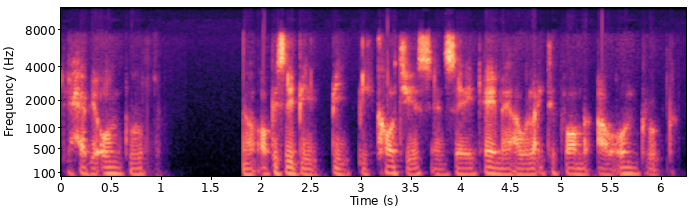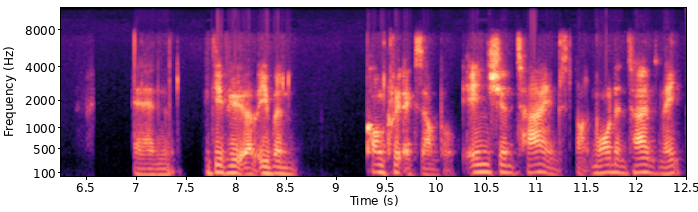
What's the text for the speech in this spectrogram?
to have your own group. You know, obviously, be, be, be courteous and say, hey, man, I would like to form our own group. And give you an even concrete example. Ancient times, not modern times, mate.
